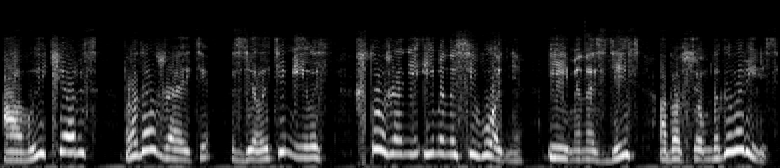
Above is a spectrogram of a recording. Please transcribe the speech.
А вы, Чарльз, продолжайте, сделайте милость. Что же они именно сегодня и именно здесь обо всем договорились?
